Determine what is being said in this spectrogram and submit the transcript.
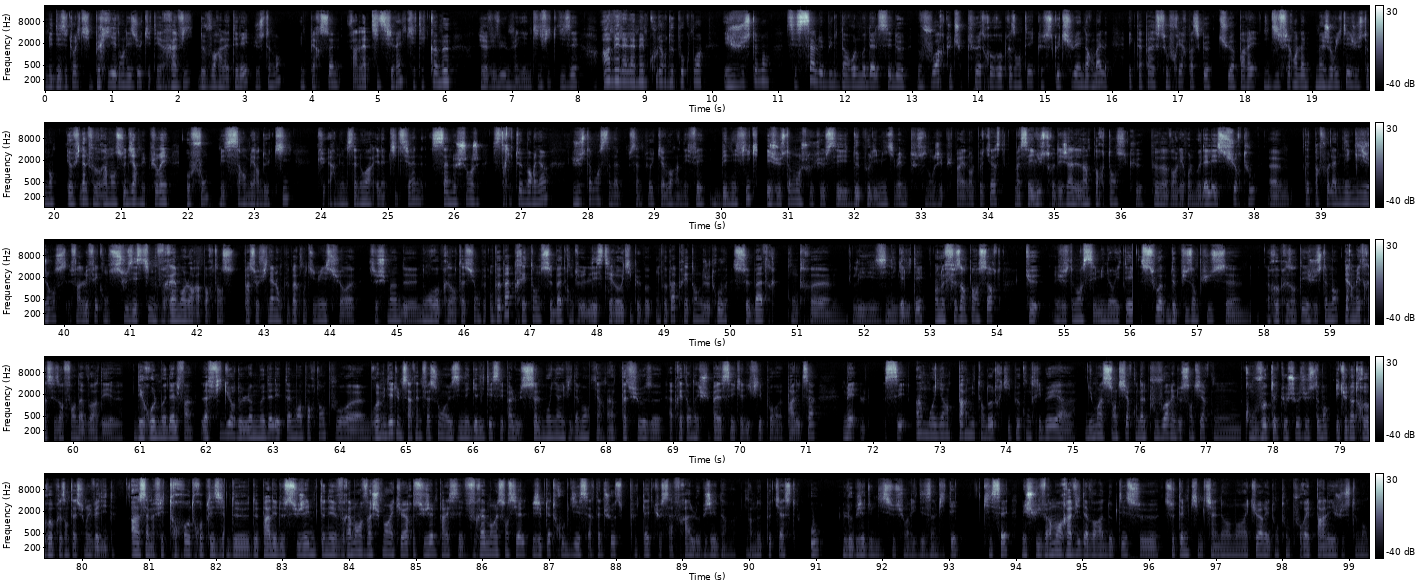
avaient des étoiles qui brillaient dans les yeux qui étaient ravis de voir à la télé justement une personne enfin la petite sirène qui était comme eux j'avais vu, il y a une petite fille qui disait Oh, mais elle a la même couleur de peau que moi. Et justement, c'est ça le but d'un rôle modèle c'est de voir que tu peux être représenté, que ce que tu es est normal et que t'as pas à souffrir parce que tu apparais différent de la majorité, justement. Et au final, il faut vraiment se dire Mais purée, au fond, mais ça emmerde qui? Que Hermione Sanoir et la petite sirène, ça ne change strictement rien justement, ça, ça ne peut qu'avoir un effet bénéfique. Et justement, je trouve que ces deux polémiques, et même tout ce dont j'ai pu parler dans le podcast, bah, ça illustre déjà l'importance que peuvent avoir les rôles modèles et surtout, euh, peut-être parfois la négligence, enfin le fait qu'on sous-estime vraiment leur importance. Parce qu'au final, on ne peut pas continuer sur euh, ce chemin de non-représentation. On ne peut pas prétendre se battre contre les stéréotypes, on peut pas prétendre, je trouve, se battre contre euh, les inégalités en ne faisant pas en sorte que justement ces minorités soient de plus en plus euh, représentées justement permettre à ces enfants d'avoir des, euh, des, rôles modèles. Enfin, la figure de l'homme modèle est tellement important pour euh, remédier d'une certaine façon aux inégalités. C'est pas le seul moyen évidemment. Il y a un tas de choses à prétendre et je suis pas assez qualifié pour parler de ça. Mais c'est un moyen parmi tant d'autres qui peut contribuer à, du moins, à sentir qu'on a le pouvoir et de sentir qu'on veut quelque chose justement et que notre représentation est valide. Ah, ça m'a fait trop trop plaisir de, parler de ce sujet, il me tenait vraiment vachement à cœur. Ce sujet me paraissait vraiment essentiel. J'ai peut-être oublié certaines choses, peut-être que ça fera l'objet d'un autre podcast ou l'objet d'une discussion avec des invités qui sait, mais je suis vraiment ravi d'avoir adopté ce, thème qui me tient énormément à cœur et dont on pourrait parler justement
